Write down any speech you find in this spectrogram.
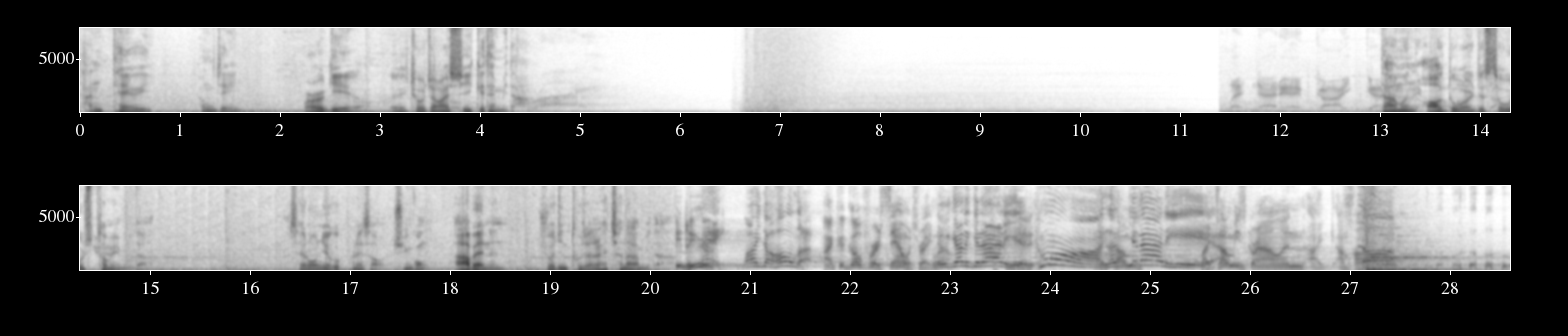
단테의 형제인 버길을 조정할 수 있게 됩니다. 다음은 어드월드 소울스톰입니다. 새로운 예고편에서 주인공 아베는 주어진 도전을 헤쳐나갑니다. Hey, why the hold up? I could go for a sandwich right We now. gotta get out of here. Come on, let's get out of here. My tummy's growling. I, I'm hungry.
